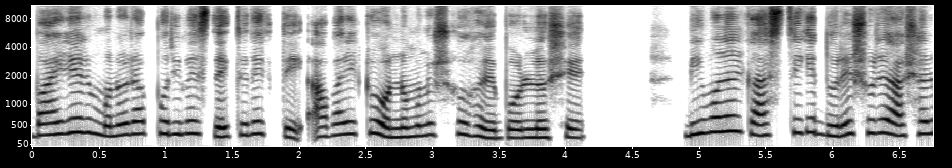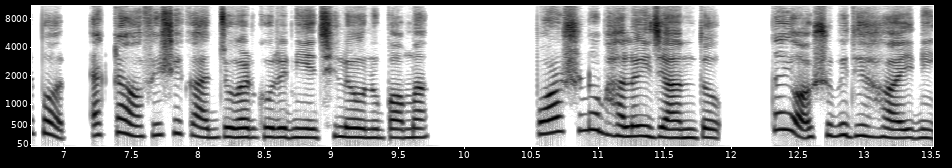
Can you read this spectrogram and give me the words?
বাইরের মনোরম পরিবেশ দেখতে দেখতে আবার একটু অন্যমনস্ক হয়ে পড়ল সে। বিমলের কাছ থেকে দূরে সরে আসার পর একটা অফিসে কাজ জোগাড় করে নিয়েছিল অনুপমা। পড়াশুনো ভালোই জানত, তাই অসুবিধে হয়নি।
